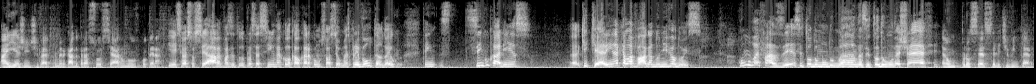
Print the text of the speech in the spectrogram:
aí a gente vai para o mercado para associar um novo cooperado. E aí você vai associar, vai fazer todo o processinho e vai colocar o cara como sócio. Mas pra ir voltando, aí tem cinco carinhas eh, que querem aquela vaga do nível 2. Como vai fazer se todo mundo manda, se todo mundo é chefe? É um processo seletivo interno.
